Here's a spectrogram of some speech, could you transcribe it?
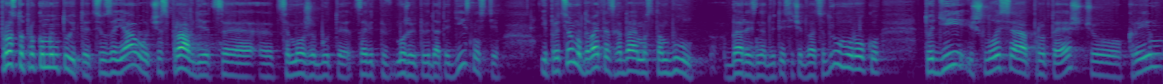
Просто прокоментуйте цю заяву, чи справді це, е, це може бути це відпов- може відповідати дійсності. І при цьому давайте згадаємо Стамбул березня 2022 року. Тоді йшлося про те, що Крим,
